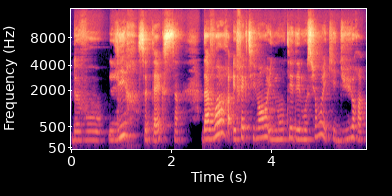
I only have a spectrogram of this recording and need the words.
de vous lire ce texte, d'avoir effectivement une montée d'émotions et qui dure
